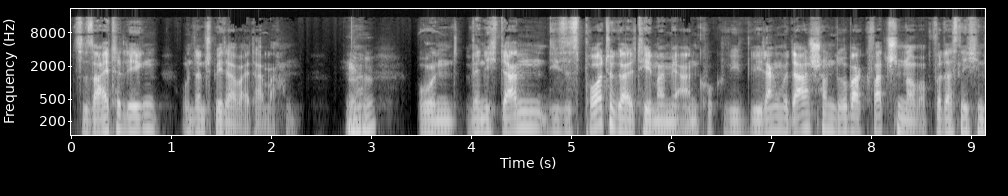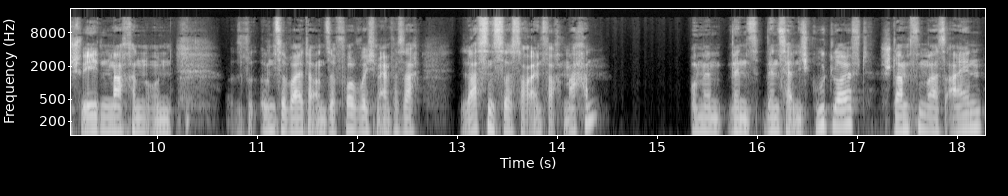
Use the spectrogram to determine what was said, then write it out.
zur Seite legen und dann später weitermachen. Mhm. Ja? Und wenn ich dann dieses Portugal-Thema mir angucke, wie, wie lange wir da schon drüber quatschen, ob, ob wir das nicht in Schweden machen und, und so weiter und so fort, wo ich mir einfach sage, lass uns das doch einfach machen. Und wenn es halt nicht gut läuft, stampfen wir es ein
